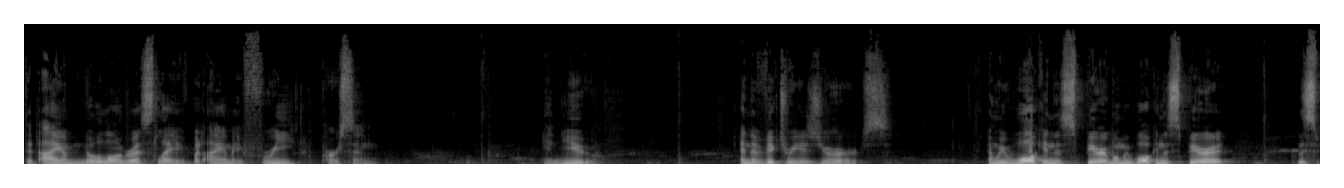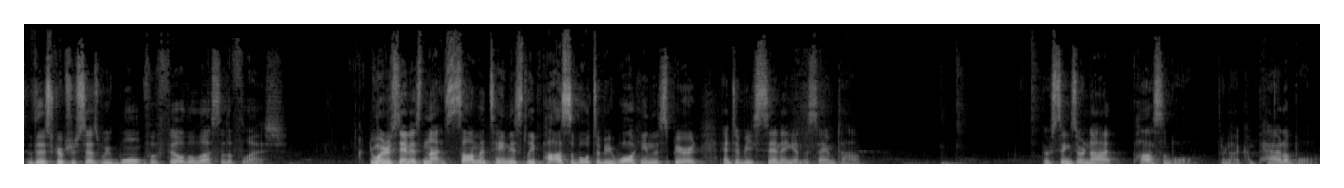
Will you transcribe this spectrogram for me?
that I am no longer a slave, but I am a free person in you. And the victory is yours and we walk in the Spirit, when we walk in the Spirit, the, the scripture says we won't fulfill the lust of the flesh. Do you understand? It's not simultaneously possible to be walking in the Spirit and to be sinning at the same time. Those things are not possible, they're not compatible.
